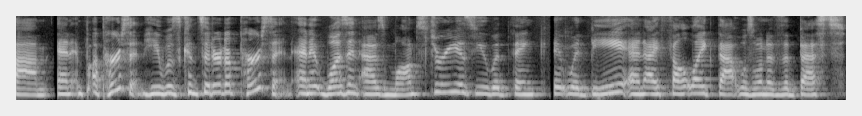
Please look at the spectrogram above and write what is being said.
um, and a person. He was considered a person, and it wasn't as monstery as you would think it would be. And I felt like that was one of the best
